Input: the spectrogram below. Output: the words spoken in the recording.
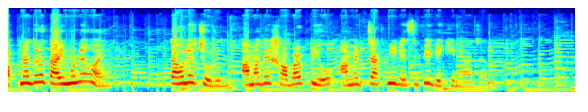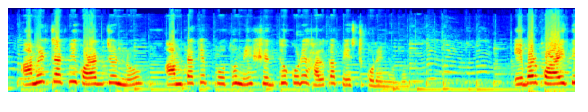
আপনাদেরও তাই মনে হয়? তাহলে চলুন, আমাদের সবার প্রিয় আমের চাটনি রেসিপি দেখে নেওয়া যাক। আমের চাটনি করার জন্য আমটাকে প্রথমে সেদ্ধ করে হালকা পেস্ট করে নেব। এবার কড়াইতে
